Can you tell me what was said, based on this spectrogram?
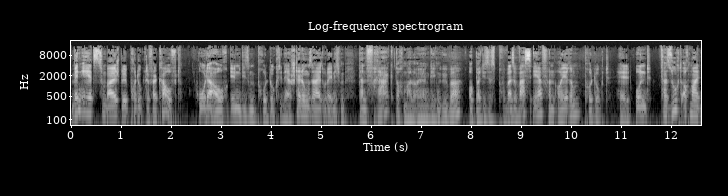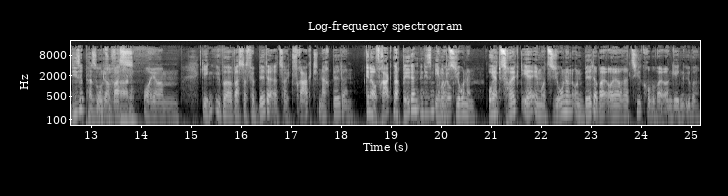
wenn ihr jetzt zum Beispiel Produkte verkauft, oder auch in diesem Produkt in der Erstellung seid oder ähnlichem, dann fragt doch mal euren Gegenüber, ob er dieses, also was er von eurem Produkt hält. Und versucht auch mal diese Person Oder zu was fragen. eurem Gegenüber, was das für Bilder erzeugt. Fragt nach Bildern. Genau, fragt nach Bildern in diesem Produkt. Emotionen. Und- Erzeugt ihr Emotionen und Bilder bei eurer Zielgruppe, bei eurem Gegenüber?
